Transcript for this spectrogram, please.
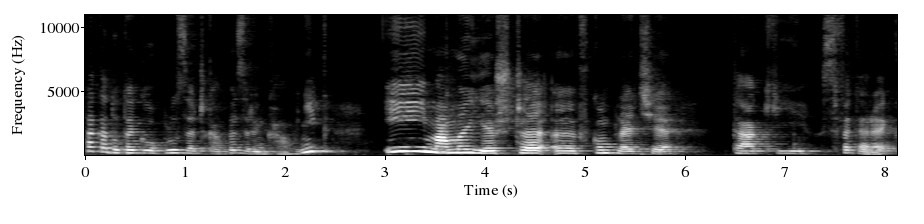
Taka do tego bluzeczka bez rękawnik. I mamy jeszcze e, w komplecie taki sweterek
